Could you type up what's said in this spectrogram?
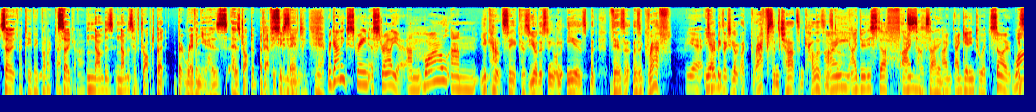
so a TV product. I so think, are numbers numbers have dropped, but but revenue has has dropped about fifty percent. Yeah. Regarding Screen Australia, um, while um, You can't see it because you're listening on ears, but there's a there's a graph. Yeah, yeah. Toby's actually got like graphs and charts and colours and stuff. I, I do this stuff. I'm so exciting. I, I get into it. So while Is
